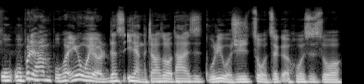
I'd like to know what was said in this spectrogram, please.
我我不讲他们不会，因为我有认识一两个教授，他还是鼓励我去做这个，或是说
